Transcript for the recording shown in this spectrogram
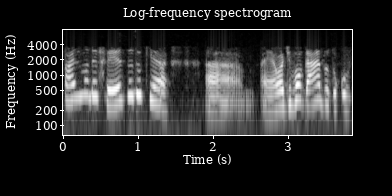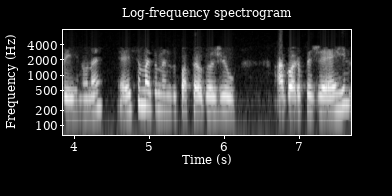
faz uma defesa do que a, a, é o advogado do governo, né? Esse é mais ou menos o papel do AGU. Agora, o PGR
